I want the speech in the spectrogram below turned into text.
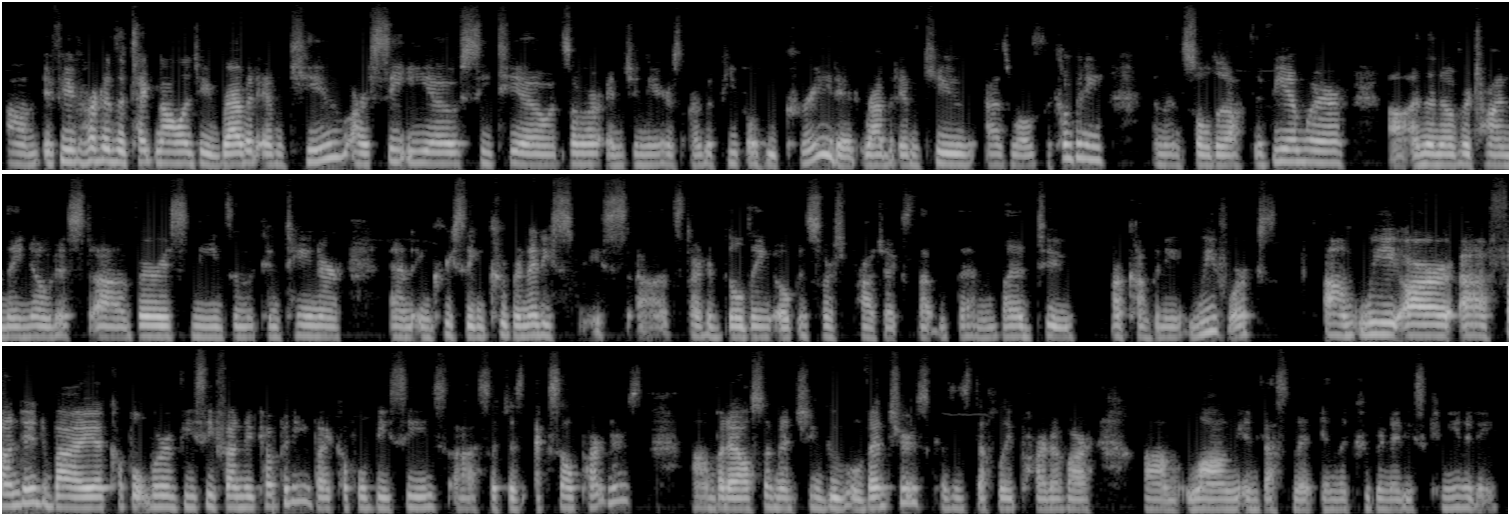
Um, if you've heard of the technology RabbitMQ, our CEO, CTO, and some of our engineers are the people who created RabbitMQ as well as the company and then sold it off to VMware. Uh, and then over time, they noticed uh, various needs in the container and increasing Kubernetes space. Uh, started building open source projects that then led to our company Weaveworks. Um, we are uh, funded by a couple, we're a VC funded company by a couple VCs uh, such as Accel Partners, um, but I also mentioned Google Ventures because it's definitely part of our um, long investment in the Kubernetes community.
